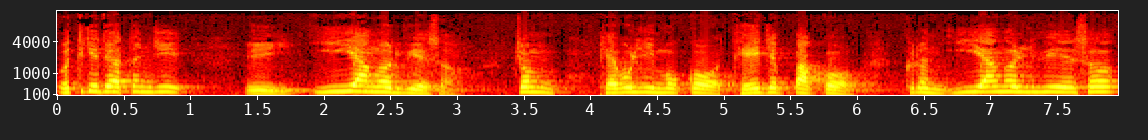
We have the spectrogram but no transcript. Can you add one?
어떻게 되었든지 이, 이 양을 위해서 좀 배불리 먹고 대접받고 그런 이양을 위해서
